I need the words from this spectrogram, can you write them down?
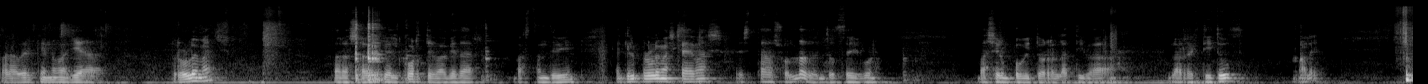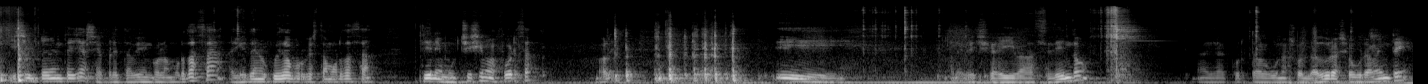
para ver que no haya problemas, para saber que el corte va a quedar bastante bien. Aquí el problema es que además está soldado, entonces, bueno, va a ser un poquito relativa la rectitud, ¿vale? Y simplemente ya se aprieta bien con la mordaza. Hay que tener cuidado porque esta mordaza tiene muchísima fuerza, ¿vale? Y... veis que ahí va cediendo. Ahí ha cortado alguna soldadura seguramente,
